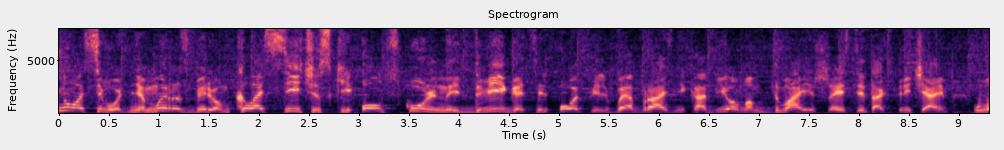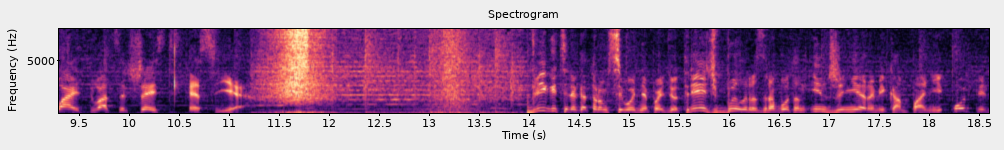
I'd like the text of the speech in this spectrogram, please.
Ну а сегодня мы разберем классический олдскульный двигатель Opel V-образник объемом 2.6. Итак, встречаем Y26 SE. Двигатель, о котором сегодня пойдет речь, был разработан инженерами компании Opel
